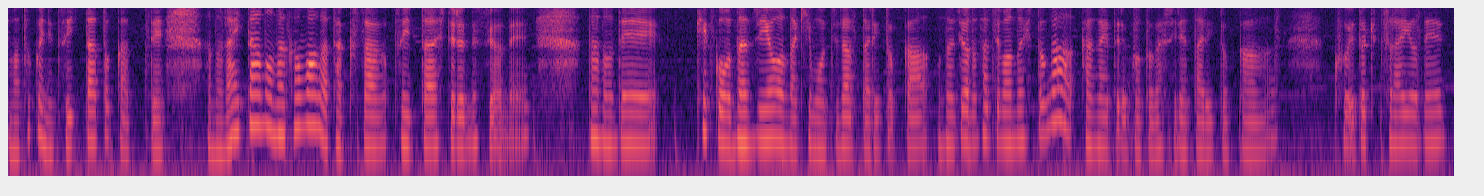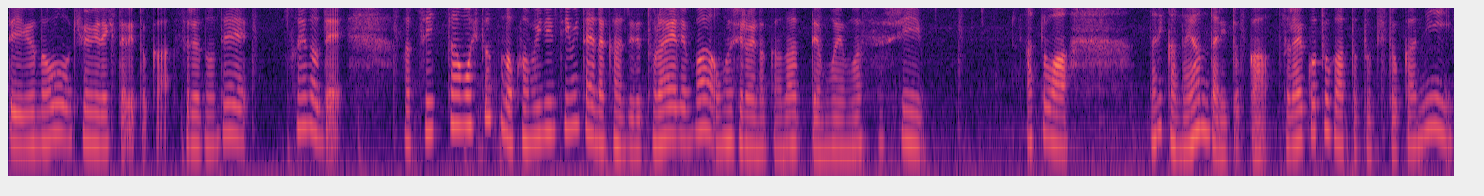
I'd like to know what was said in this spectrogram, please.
まあ、特に Twitter とかってあのライターの仲間がたくさん Twitter してるんですよね。なので結構同じような気持ちだったりとか同じような立場の人が考えてることが知れたりとかこういう時辛いよねっていうのを共有できたりとかするのでそういうので、まあ、Twitter も一つのコミュニティみたいな感じで捉えれば面白いのかなって思いますしあとは何か悩んだりとか辛いことがあった時とかに、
